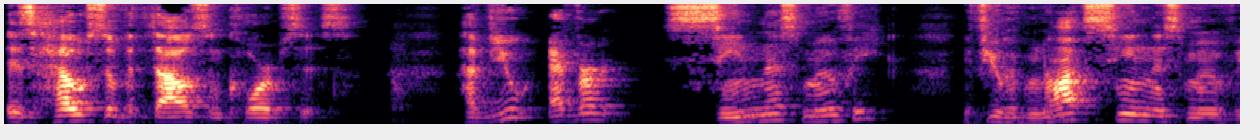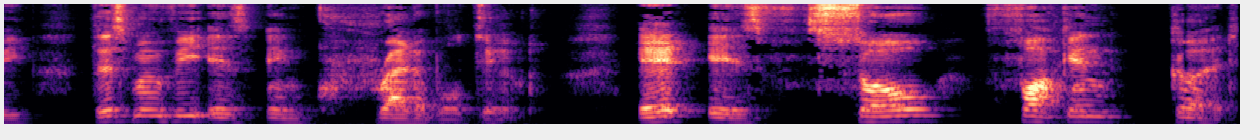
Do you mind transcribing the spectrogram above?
is House of a Thousand Corpses. Have you ever seen this movie? If you have not seen this movie, this movie is incredible, dude. It is so fucking good.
